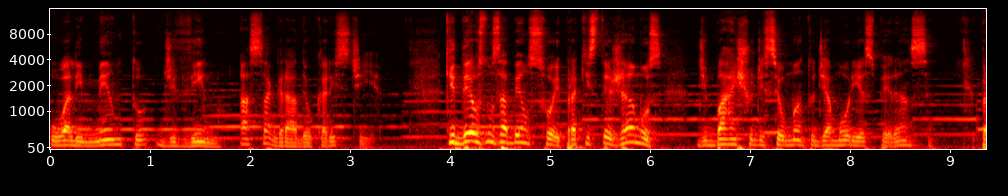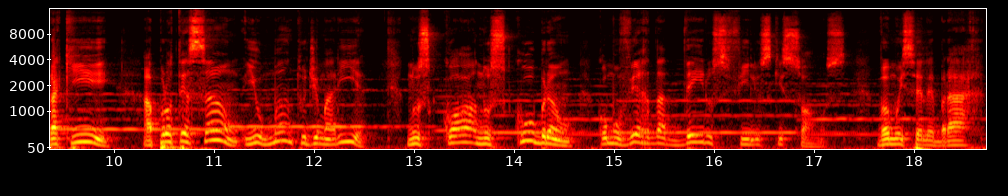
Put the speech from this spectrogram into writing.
o alimento divino, a Sagrada Eucaristia. Que Deus nos abençoe para que estejamos debaixo de seu manto de amor e esperança, para que a proteção e o manto de Maria nos, co nos cubram como verdadeiros filhos que somos. Vamos celebrar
